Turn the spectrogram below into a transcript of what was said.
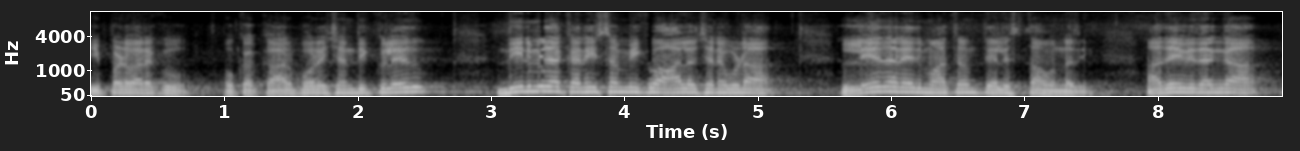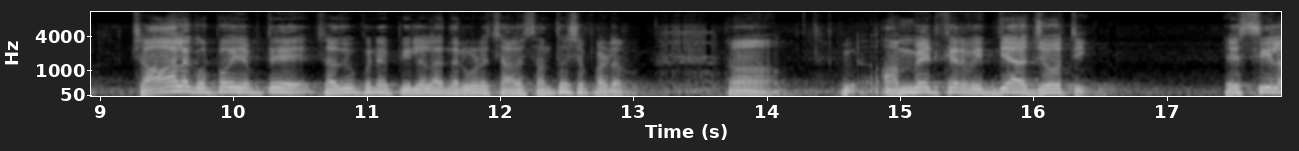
ఇప్పటి వరకు ఒక కార్పొరేషన్ దిక్కు లేదు. దీని మీద కనీసం మీకు ఆలోచన కూడా లేదనేది మాత్రం తెలుస్తూ ఉన్నది. అదేవిధంగా చాలా గొప్పగా చెప్తే చదువుకునే పిల్లలందరూ కూడా చాలా సంతోషపడరు. అంబేద్కర్ విద్యా జ్యోతి ఎస్సీల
